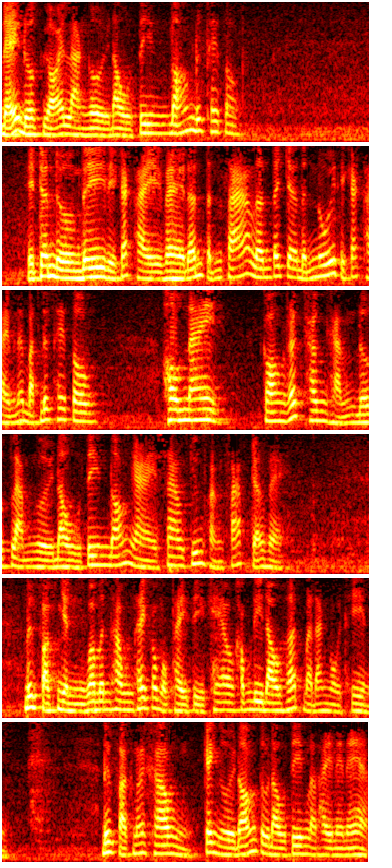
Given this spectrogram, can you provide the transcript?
để được gọi là người đầu tiên đón Đức Thế Tôn. Thì trên đường đi thì các thầy về đến tỉnh xá lên tới chơi đỉnh núi thì các thầy mới nói bạch Đức Thế Tôn. Hôm nay con rất hân hạnh được làm người đầu tiên đón ngài sau chuyến hoàng pháp trở về. Đức Phật nhìn qua bên hông thấy có một thầy tỳ kheo không đi đâu hết mà đang ngồi thiền. Đức Phật nói không, cái người đón tôi đầu tiên là thầy này nè.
